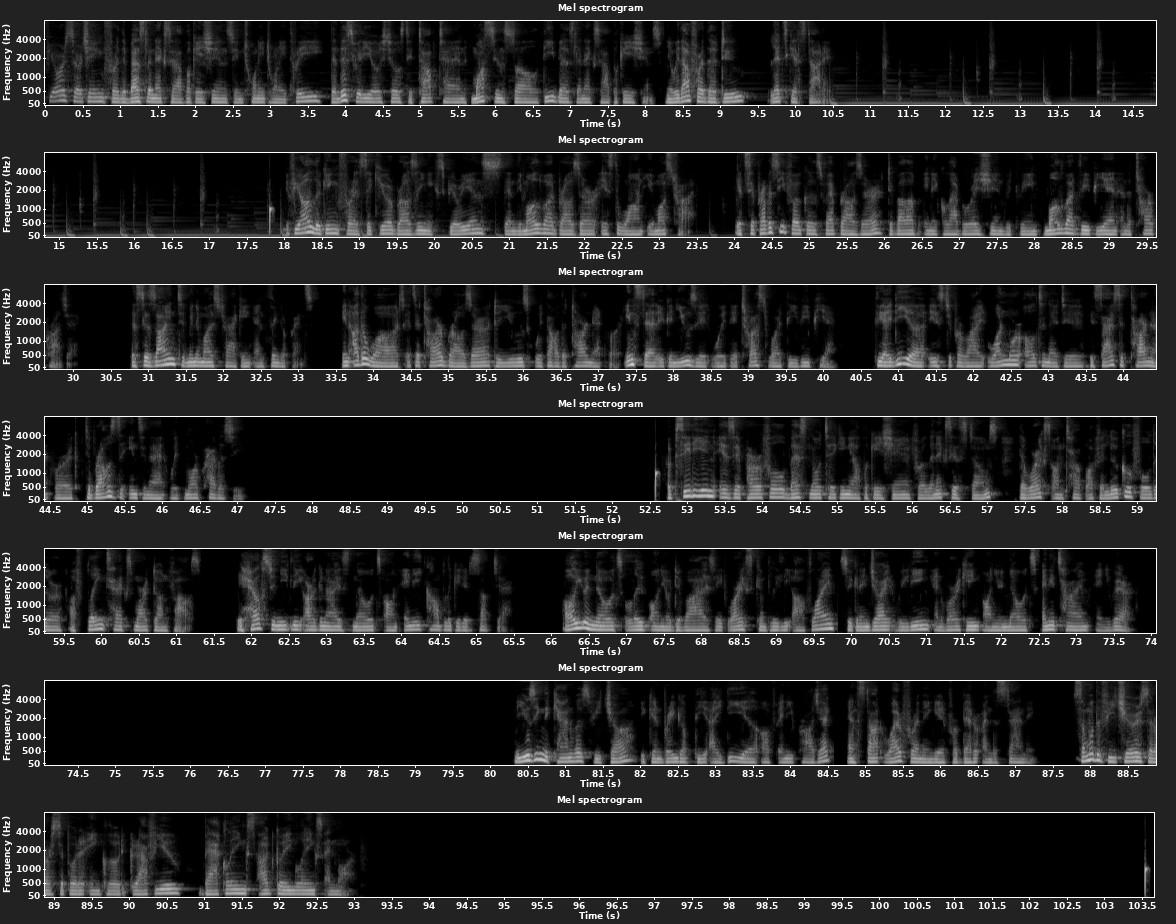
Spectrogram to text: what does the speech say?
If you're searching for the best Linux applications in 2023, then this video shows the top 10 must install the best Linux applications. Now without further ado, let's get started. If you are looking for a secure browsing experience, then the Mullvad browser is the one you must try. It's a privacy-focused web browser developed in a collaboration between Mullvad VPN and the Tor project. It's designed to minimize tracking and fingerprints. In other words, it's a Tor browser to use without the Tor network. Instead, you can use it with a trustworthy VPN. The idea is to provide one more alternative besides the Tor network to browse the internet with more privacy. Obsidian is a powerful best note-taking application for Linux systems that works on top of a local folder of plain text markdown files. It helps to neatly organize notes on any complicated subject. All your notes live on your device. It works completely offline, so you can enjoy reading and working on your notes anytime, anywhere. Using the canvas feature, you can bring up the idea of any project and start wireframing it for better understanding. Some of the features that are supported include graph view, backlinks, outgoing links, and more.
